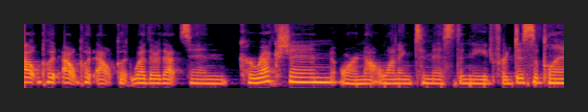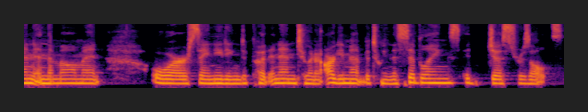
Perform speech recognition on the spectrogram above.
output, output, output, whether that's in correction or not wanting to miss the need for discipline in the moment, or say needing to put an end to an argument between the siblings, it just results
